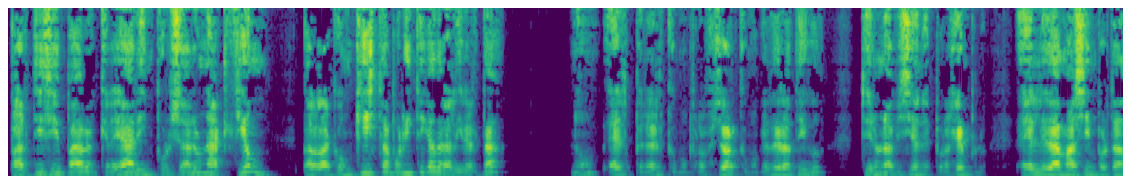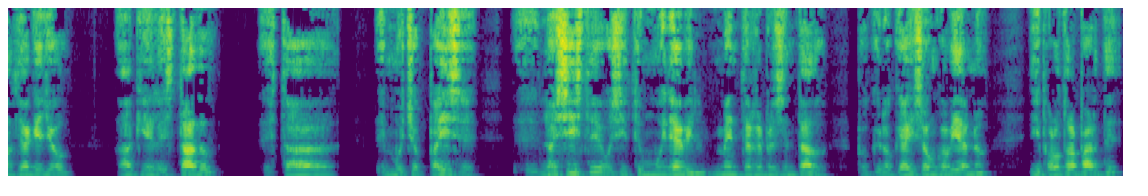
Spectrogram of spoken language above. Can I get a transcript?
participar, crear, impulsar una acción para la conquista política de la libertad. ¿no? Él, pero él como profesor, como catedrático, tiene unas visiones. Por ejemplo, él le da más importancia que yo a que el Estado está en muchos países eh, no existe o existe muy débilmente representado, porque lo que hay son gobiernos, y por otra parte,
